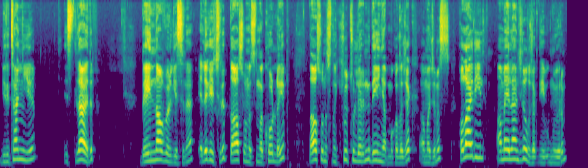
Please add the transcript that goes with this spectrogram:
Britanya'yı istila edip Danelaw bölgesine ele geçirip daha sonrasında korlayıp daha sonrasında kültürlerini deyin yapmak olacak amacımız. Kolay değil ama eğlenceli olacak diye umuyorum.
